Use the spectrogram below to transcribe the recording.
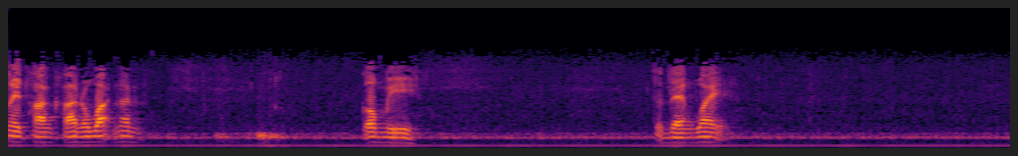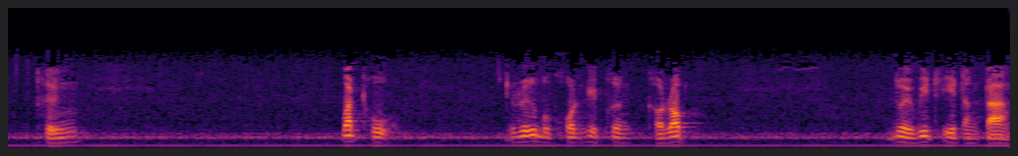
ในทางคารวะนั้น ก็มีแสดงไว้ ถึงวัตถุ หรือบุคคลที่เพิ่งเคารพ ด้วยวิธีต่าง ๆ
